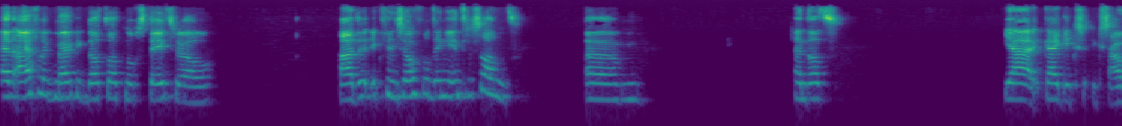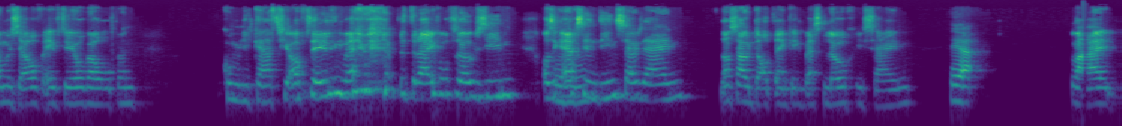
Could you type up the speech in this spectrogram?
en eigenlijk merk ik dat dat nog steeds wel... Ah, ik vind zoveel dingen interessant. Ehm, en dat... Ja, kijk, ik, ik zou mezelf eventueel wel op een communicatieafdeling bij een bedrijf of zo zien. Als ik Mhm. ergens in dienst zou zijn, dan zou dat denk ik best logisch zijn. Ja, Maar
